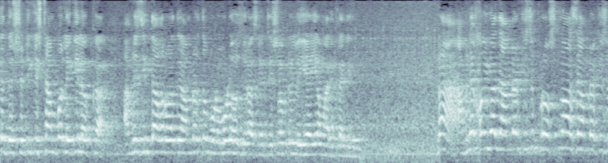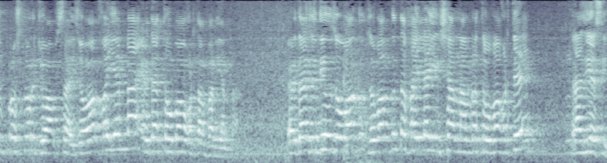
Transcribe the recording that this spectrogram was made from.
তো দেড়শো টিকি স্টাম্প লিখি হোক আপনি চিন্তা করব যে আমরা তো বড় বড় হুজুর আছেন যে সব লইয়া ইয়া মারি লাগি না, আপনি কইবা যে আমরা কিছু প্রশ্ন আছে, আমরা কিছু প্রশ্নের জবাব চাই। জবাব পাইয়ান না এটা তৌবাও করতাম পারিয়ান না। এটা যদিও জবাব জবাব করতে পাইলাই ইনশাল্লাহ আমরা তৌবা করতে রাজি আছি।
